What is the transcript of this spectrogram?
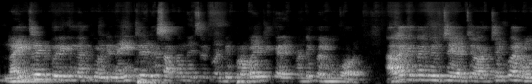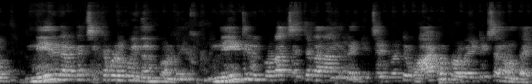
నైట్రేట్ పెరిగింది అనుకోండి నైట్రేట్కి సంబంధించినటువంటి ప్రొబయోటిక్ అనేటువంటి పెరిగిపోవాలి అలాగే మీరు చెప్పారు నీరు కనుక చిక్కబడిపోయింది అనుకోండి నీటిని కూడా చిక్కదనాన్ని తగ్గించేటువంటి వాటర్ ప్రొబయోటిక్స్ అని ఉంటాయి.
